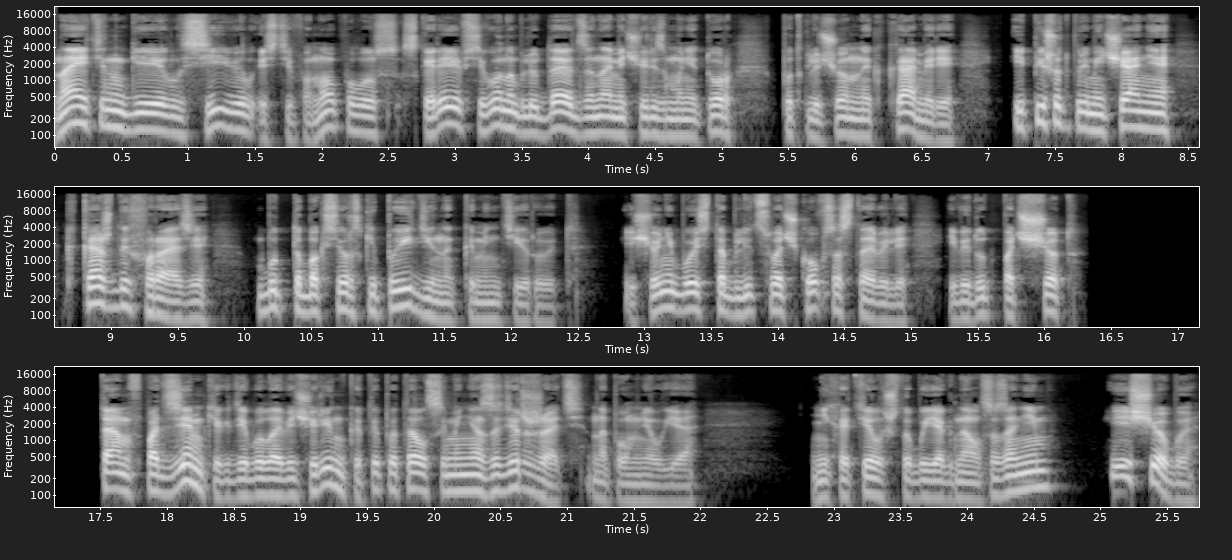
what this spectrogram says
Найтингейл, Сивил и Стефанопулос, скорее всего, наблюдают за нами через монитор, подключенный к камере, и пишут примечания к каждой фразе, будто боксерский поединок комментируют. Еще, небось, таблицу очков составили и ведут подсчет. «Там, в подземке, где была вечеринка, ты пытался меня задержать», — напомнил я. Не хотел, чтобы я гнался за ним? Еще бы.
